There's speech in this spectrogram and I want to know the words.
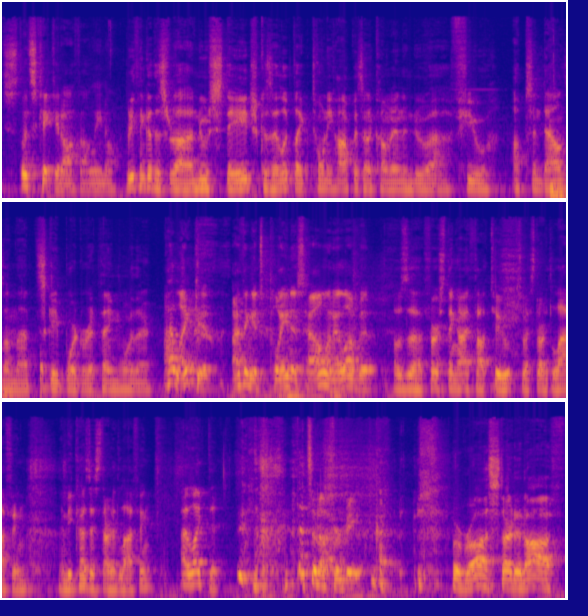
Just, let's kick it off, Alino. What do you think of this uh, new stage? Because it looked like Tony Hawk was gonna come in and do a few ups and downs on that skateboard thing over there. I like it. I think it's plain as hell, and I love it. That was the first thing I thought too, so I started laughing. And because I started laughing, I liked it. That's enough for me. Where Ross started off.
